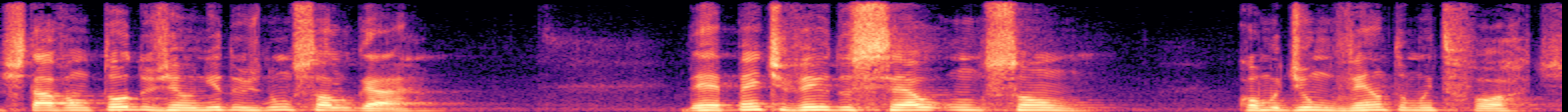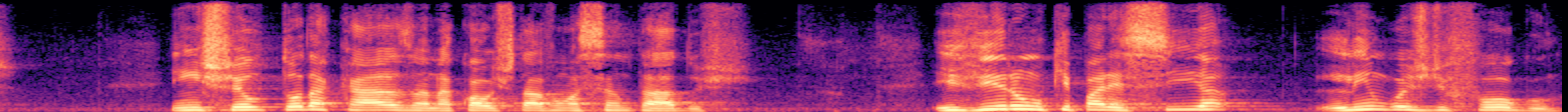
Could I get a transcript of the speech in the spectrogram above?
estavam todos reunidos num só lugar. De repente veio do céu um som, como de um vento muito forte, e encheu toda a casa na qual estavam assentados. E viram o que parecia línguas de fogo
